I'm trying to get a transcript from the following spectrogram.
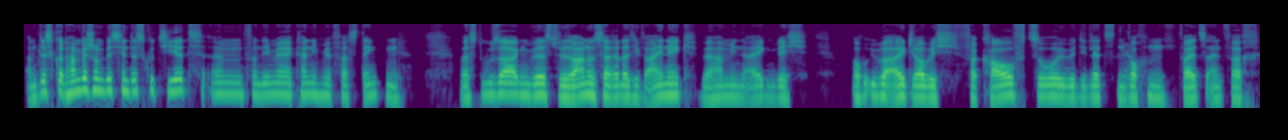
Am Discord haben wir schon ein bisschen diskutiert, ähm, von dem her kann ich mir fast denken, was du sagen wirst. Wir waren uns ja relativ einig. Wir haben ihn eigentlich auch überall, glaube ich, verkauft, so über die letzten ja. Wochen, weil es einfach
